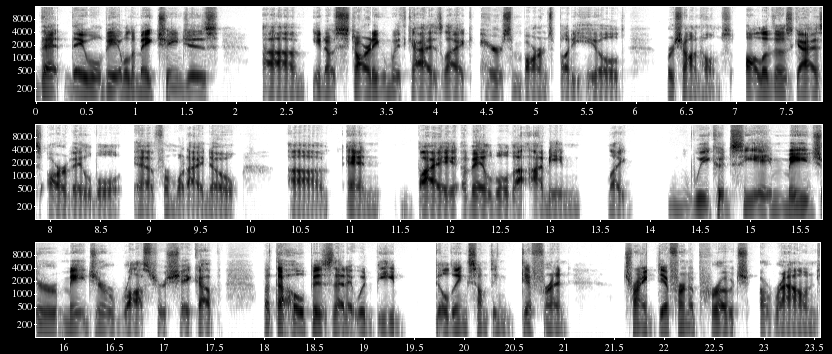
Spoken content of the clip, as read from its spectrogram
that they will be able to make changes. Um, you know, starting with guys like Harrison Barnes, Buddy Hield, Richaun Holmes. All of those guys are available, uh, from what I know. Uh, and by available, that I mean like we could see a major, major roster shakeup. But the hope is that it would be building something different, trying different approach around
